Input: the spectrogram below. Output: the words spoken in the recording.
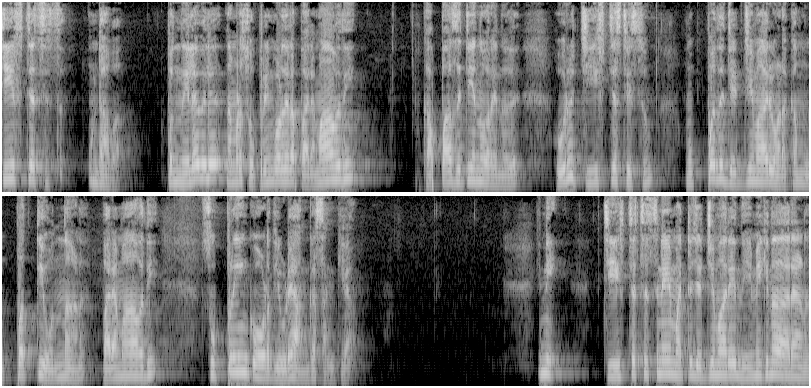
ചീഫ് ജസ്റ്റിസ് ഉണ്ടാവാം ഇപ്പം നിലവിൽ നമ്മുടെ സുപ്രീം കോടതിയുടെ പരമാവധി കപ്പാസിറ്റി എന്ന് പറയുന്നത് ഒരു ചീഫ് ജസ്റ്റിസും മുപ്പത് ജഡ്ജിമാരും അടക്കം മുപ്പത്തി ഒന്നാണ് പരമാവധി സുപ്രീം കോടതിയുടെ അംഗസംഖ്യ ഇനി ചീഫ് ജസ്റ്റിസിനെയും മറ്റു ജഡ്ജിമാരെയും നിയമിക്കുന്നത് ആരാണ്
